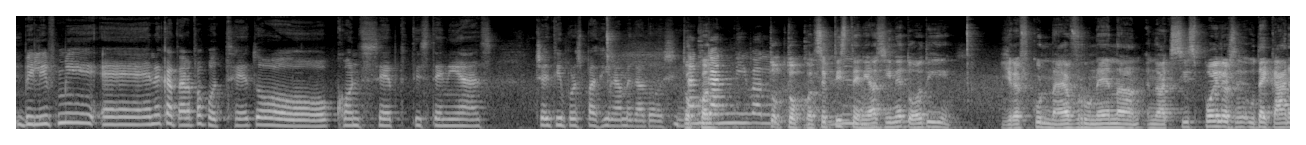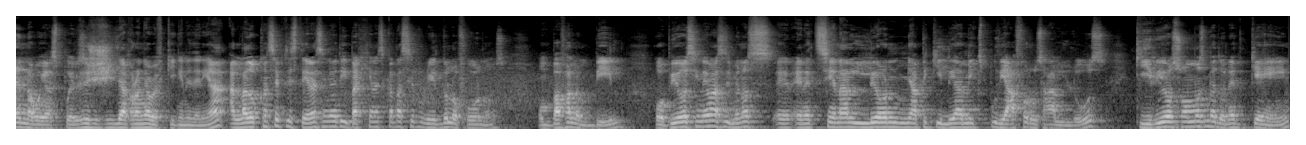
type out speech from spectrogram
Believe me, ε, δεν κατάλαβα ποτέ το concept της ταινίας και τι προσπαθεί να μεταδώσει. Το, Ήταν κον- κανίβαλ. το, το concept της ταινίας είναι το ότι γυρεύκουν να έβρουν έναν, εντάξει, spoilers, ούτε καν να πω για spoilers, έχει χίλια χρόνια που ευκήκε η ταινία, αλλά το concept της ταινίας είναι ότι υπάρχει ένας κατά συρροήν δολοφόνος, ο Buffalo Bill, ο οποίος είναι βασισμένος ε, εν έτσι ένα λίγο μια ποικιλία mix που διάφορους άλλους, κυρίως όμως με τον Ed Gein,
